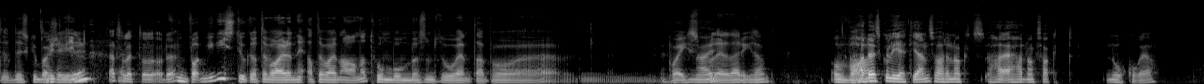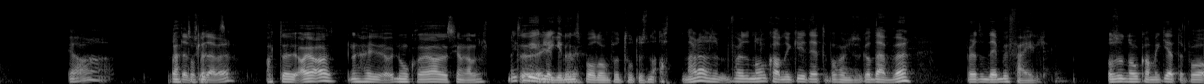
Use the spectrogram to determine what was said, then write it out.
det, skulle bare skje inn, videre. rett og slett, og, dø. Vi visste jo ikke at det var en, det var en annen atombombe som sto og ventet på, eh, på å eksplodere der, ikke sant? Hadde jeg skulle gitt igjen, så hadde jeg nok, hadde nok sagt Nordkorea. Ja, Rett og slett. Det At, eh, ja, ja, Nordkorea generelt. Men kan vi legge inn en spådom for 2018 her da? For nå kan du ikke gitt etterpå hvem som skal daue, for det blir feil. Og så nå kan vi ikke gjette på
